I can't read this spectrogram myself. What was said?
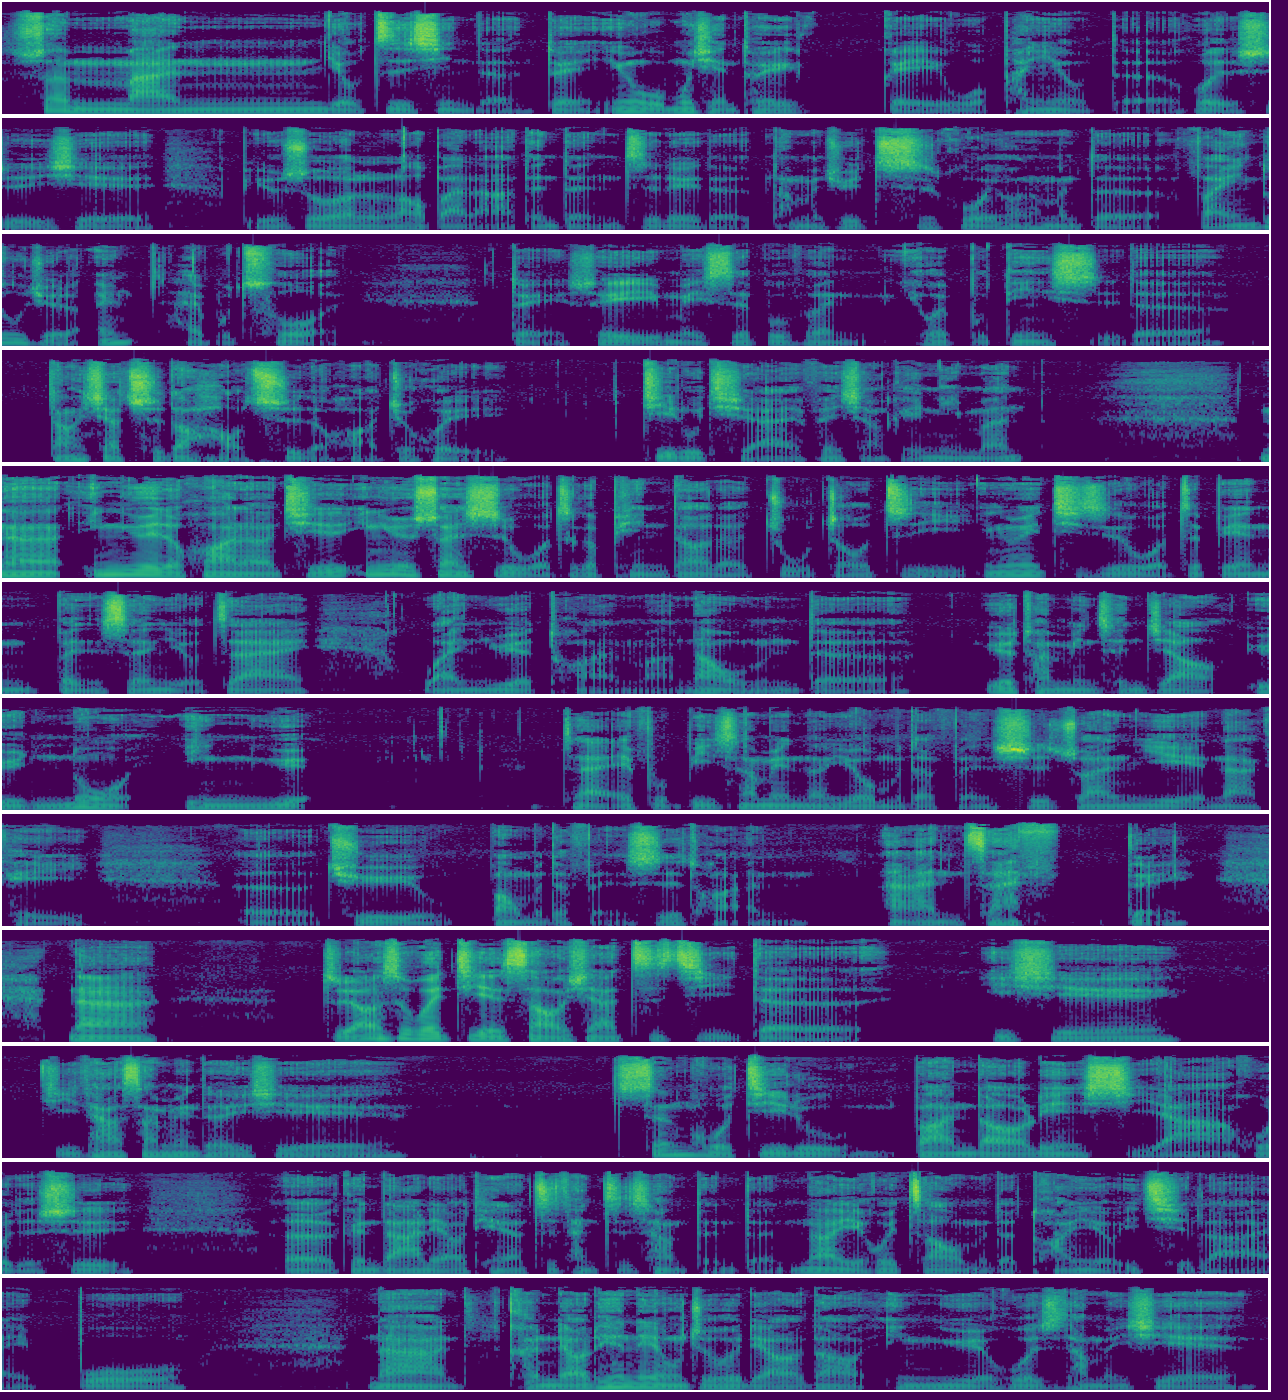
算蛮有自信的。对，因为我目前推给我朋友的或者是一些比如说老板啊等等之类的，他们去吃过以后，他们的反应都觉得哎还不错。对，所以美食的部分也会不定时的，当下吃到好吃的话，就会记录起来分享给你们。那音乐的话呢，其实音乐算是我这个频道的主轴之一，因为其实我这边本身有在玩乐团嘛。那我们的乐团名称叫允诺音乐，在 FB 上面呢有我们的粉丝专业，那可以呃去帮我们的粉丝团按按赞。对，那主要是会介绍一下自己的一些吉他上面的一些生活记录，包含到练习啊，或者是呃跟大家聊天啊、自弹自唱等等。那也会找我们的团友一起来播。那可能聊天内容就会聊到音乐，或者是他们一些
